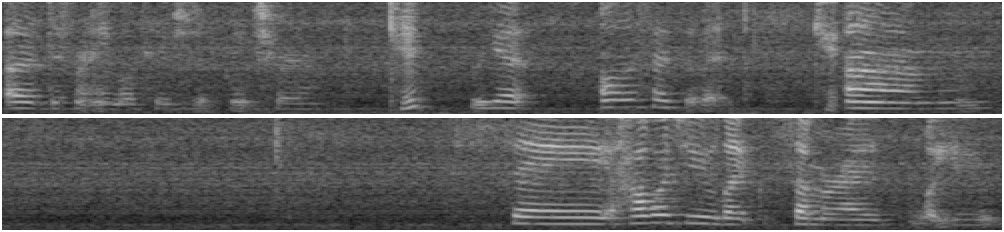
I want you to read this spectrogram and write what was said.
a different angle too to just make sure Okay. we get all the sides of it. 'Kay. Um, say, how would you like summarize what you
